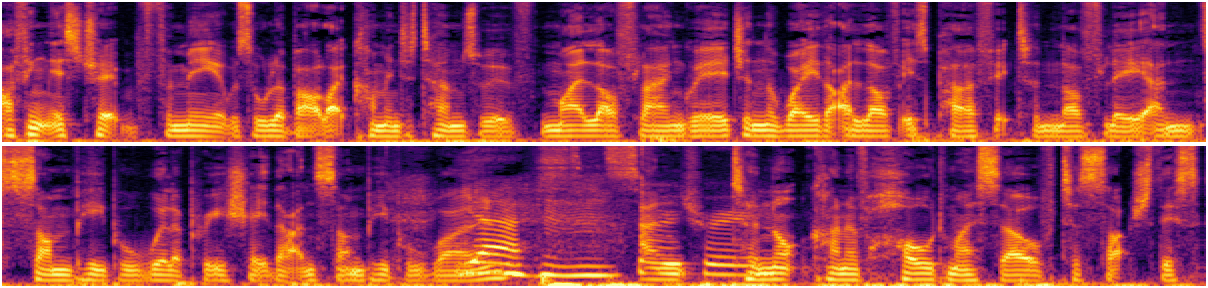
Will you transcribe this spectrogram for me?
I think this trip for me it was all about like coming to terms with my love language and the way that I love is perfect and lovely and some people will appreciate that and some people won't. Yes. So and true. to not kind of hold myself to such this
